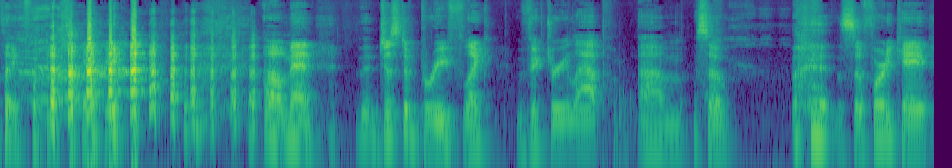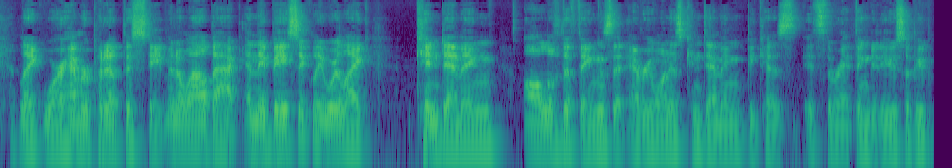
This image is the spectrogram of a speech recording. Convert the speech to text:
play 40k. oh man, just a brief like victory lap. Um, so so 40k like Warhammer put out this statement a while back, and they basically were like condemning all of the things that everyone is condemning because it's the right thing to do. So people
